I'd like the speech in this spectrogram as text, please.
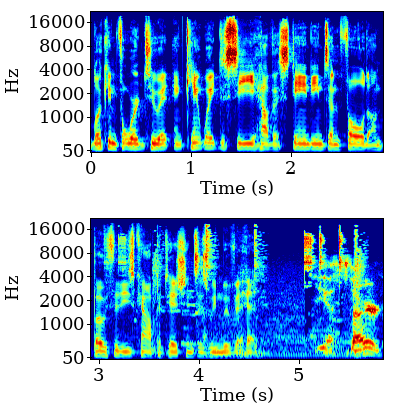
Looking forward to it, and can't wait to see how the standings unfold on both of these competitions as we move ahead. Yes, sir.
